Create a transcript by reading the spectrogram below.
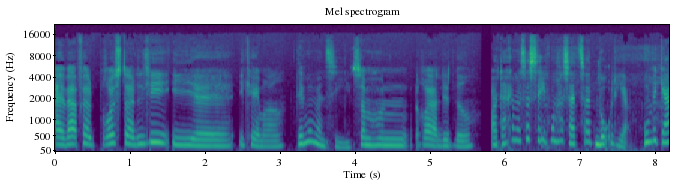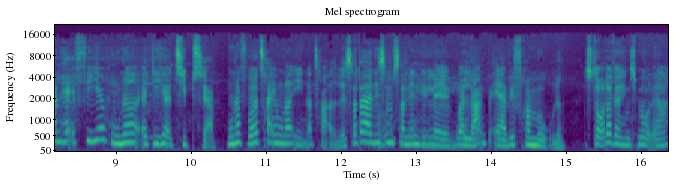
Er i hvert fald bryster lige i, øh, i kameraet, Det må man sige. som hun rører lidt ved. Og der kan man så se, at hun har sat sig et mål her. Hun vil gerne have 400 af de her tips her. Hun har fået 331, så der er ligesom sådan en lille, hvor langt er vi fra målet? Står der, hvad hendes mål er?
